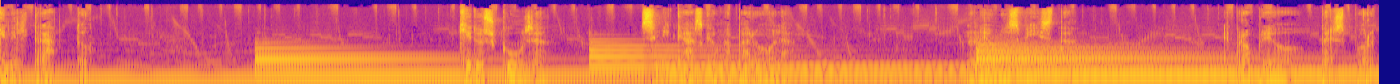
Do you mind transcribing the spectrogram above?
e nel tratto. Chiedo scusa se mi casca una parola. Non è una svista, è proprio per sporcare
